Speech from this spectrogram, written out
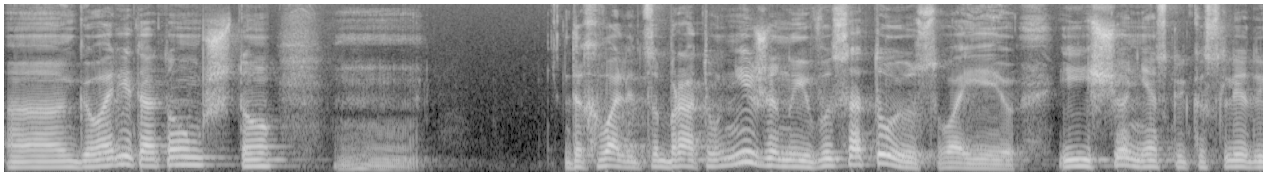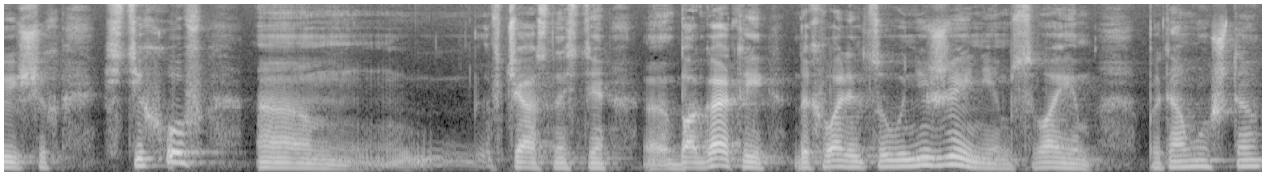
говорит о том, что э, да хвалится брат униженный высотою своею. И еще несколько следующих стихов, э, в частности, э, богатый да хвалится унижением своим, потому что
